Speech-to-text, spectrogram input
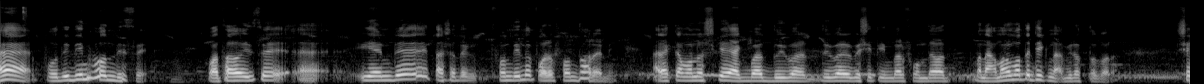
হ্যাঁ প্রতিদিন ফোন দিছে। কথা হয়েছে ইএন্ডে তার সাথে ফোন দিলে পরে ফোন ধরেনি। আর একটা মানুষকে একবার দুইবার দুইবারের বেশি তিনবার ফোন দেওয়া মানে আমার মতে ঠিক না বিরক্ত করা। সে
